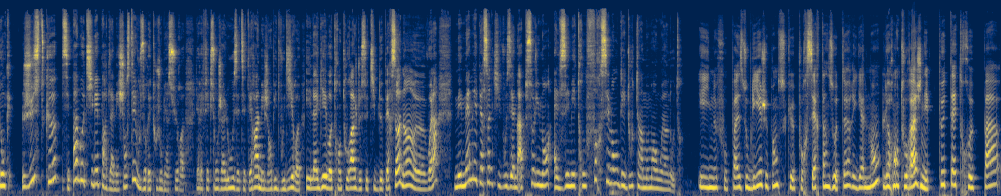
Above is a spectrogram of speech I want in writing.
Donc juste que c'est pas motivé par de la méchanceté, vous aurez toujours bien sûr les réflexions jalouses, etc. Mais j'ai envie de vous dire, élaguez votre entourage de ce type de personnes, hein, euh, voilà. Mais même les personnes qui vous aiment absolument, elles émettront forcément des doutes à un moment ou à un autre. Et il ne faut pas oublier, je pense que pour certains auteurs également, leur entourage n'est peut-être pas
